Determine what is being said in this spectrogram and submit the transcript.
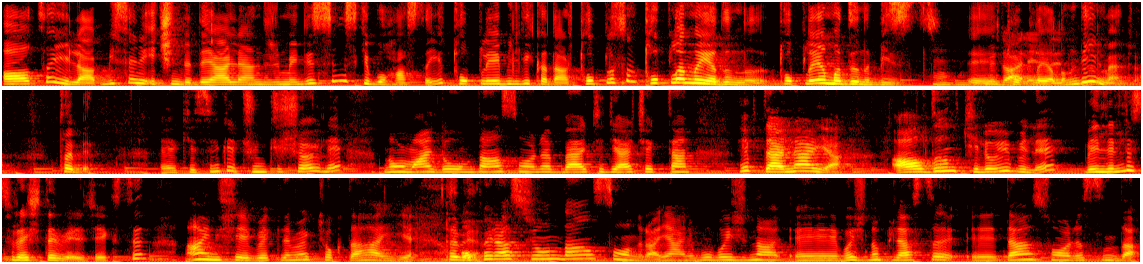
6 ayla bir sene içinde değerlendirmelisiniz ki bu hastayı toplayabildiği kadar toplasın, toplamayadığını, toplayamadığını biz e, müdahale toplayalım edelim değil mi? hocam. Tabii. E, kesinlikle çünkü şöyle normal doğumdan sonra belki gerçekten hep derler ya aldığın kiloyu bile belirli süreçte vereceksin. Aynı şeyi beklemek çok daha iyi. Tabii. Operasyondan sonra yani bu vajina e, vajinoplastıden sonrasında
